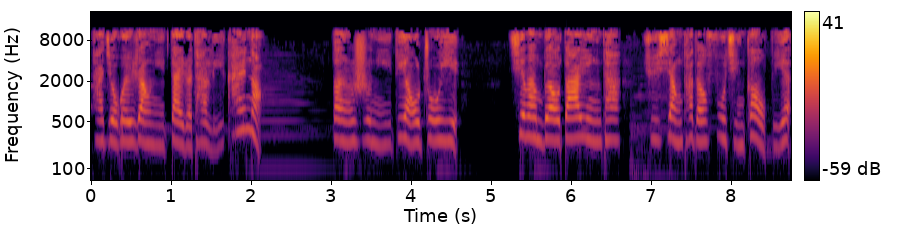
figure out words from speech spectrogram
她就会让你带着她离开那儿，但是你一定要注意。千万不要答应他去向他的父亲告别，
